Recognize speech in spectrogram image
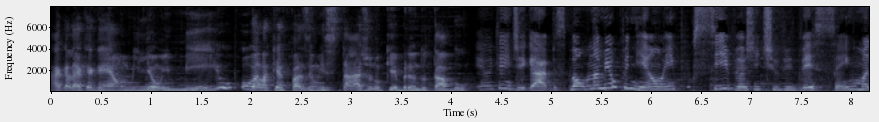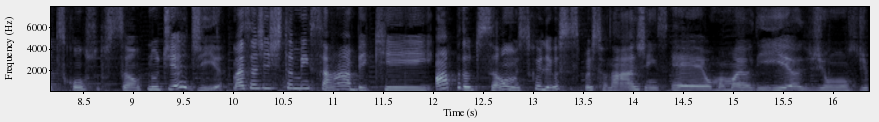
a galera quer ganhar um milhão e meio ou ela quer fazer um estágio no Quebrando o Tabu? Eu entendi, Gabs. Bom, na minha opinião, é impossível a gente viver sem uma desconstrução no dia a dia. Mas a gente também sabe que a produção escolheu esses personagens, é uma maioria de uns de,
